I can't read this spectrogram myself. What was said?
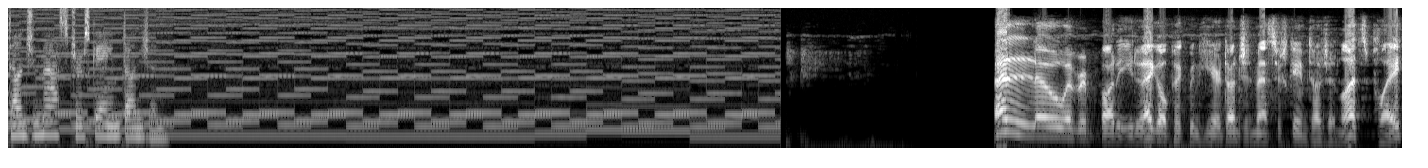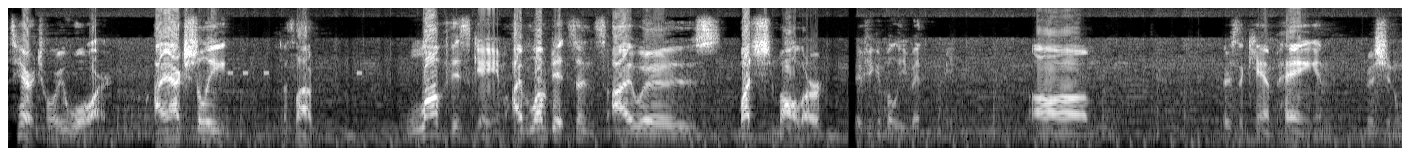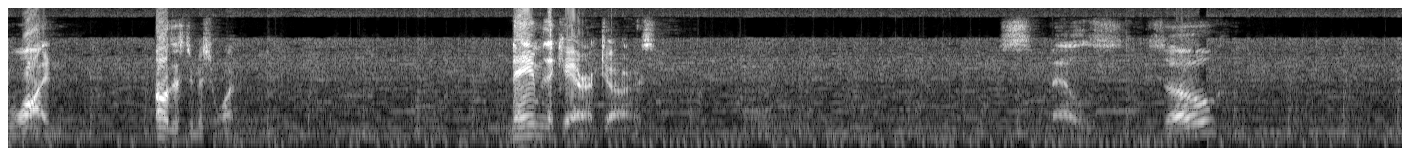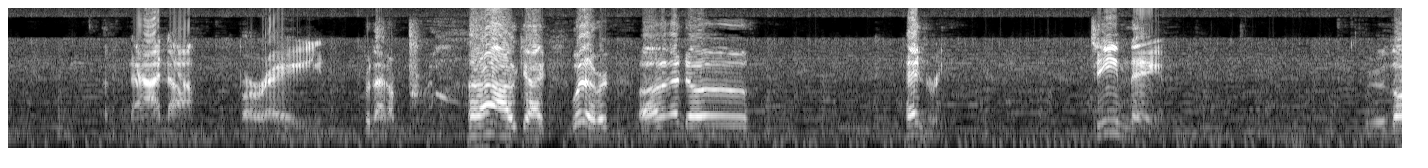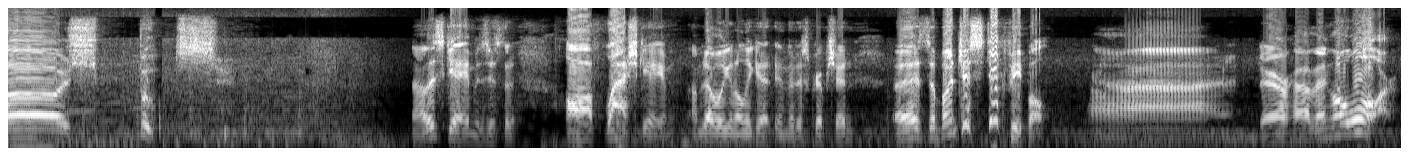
Dungeon Masters Game Dungeon. Hello everybody, Lego Pikmin here, Dungeon Masters Game Dungeon. Let's play Territory War. I actually, that's loud, love this game. I've loved it since I was much smaller, if you can believe it. Um, there's a campaign, in mission 1. I'll just do mission 1. Name the characters. Smells so. Banana brain. Banana ah, okay. Whatever. Uh, and uh Henry. Team name. The Spoots now this game is just a uh, flash game I'm definitely gonna link it in the description it's a bunch of stick people and they're having a war.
